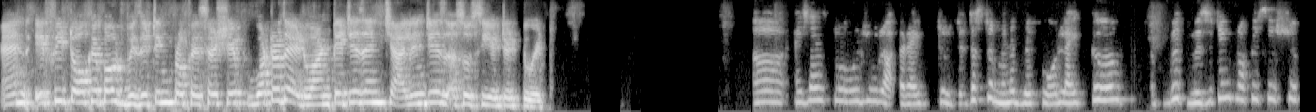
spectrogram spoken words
And if we talk about visiting professorship, what are the advantages and challenges associated to it? Uh, as I told you right just a minute before, like uh, with visiting professorship,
